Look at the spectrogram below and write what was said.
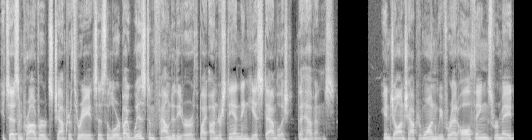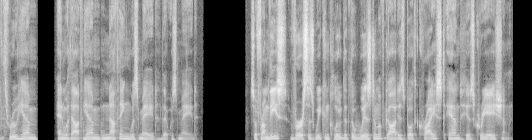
It says in Proverbs chapter 3, it says, The Lord by wisdom founded the earth, by understanding he established the heavens. In John chapter 1, we've read, All things were made through him, and without him nothing was made that was made. So from these verses, we conclude that the wisdom of God is both Christ and his creation.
